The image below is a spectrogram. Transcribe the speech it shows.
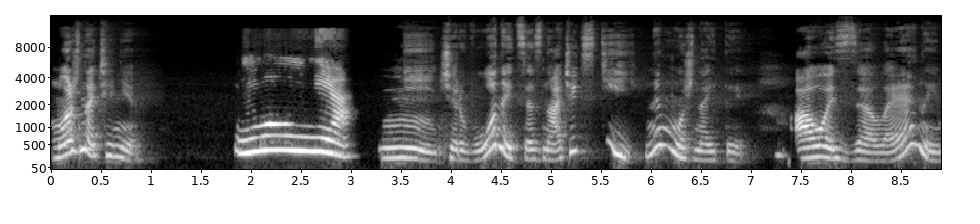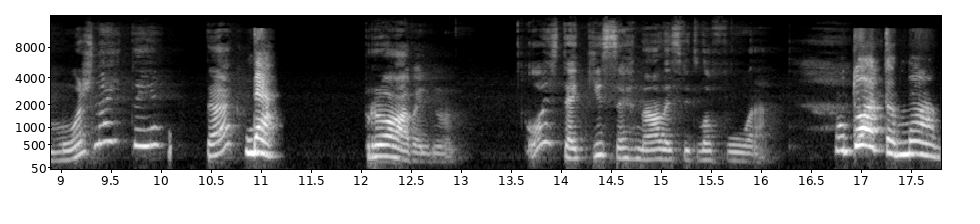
можна чи ні? Ну, ні. Ні, червоний це значить стій, не можна йти. А ось зелений можна йти. Так? Да. Правильно. Ось такі сигнали світлофора. Хто там, мам?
